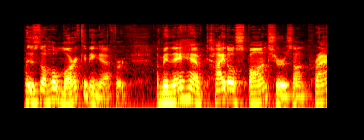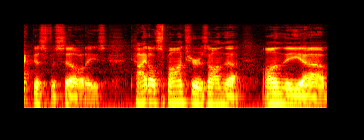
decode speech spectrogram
is the whole marketing effort. I mean, they have title sponsors on practice facilities, title sponsors on the on the uh,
